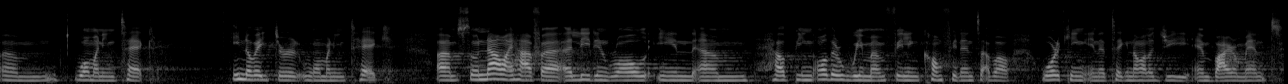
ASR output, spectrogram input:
um, women in tech, innovator woman in tech. Um, so now I have a, a leading role in um, helping other women feeling confident about working in a technology environment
